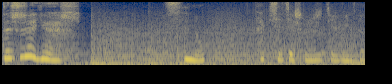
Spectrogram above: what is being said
Ty żyjesz! Synu, tak się cieszę, że cię widzę.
